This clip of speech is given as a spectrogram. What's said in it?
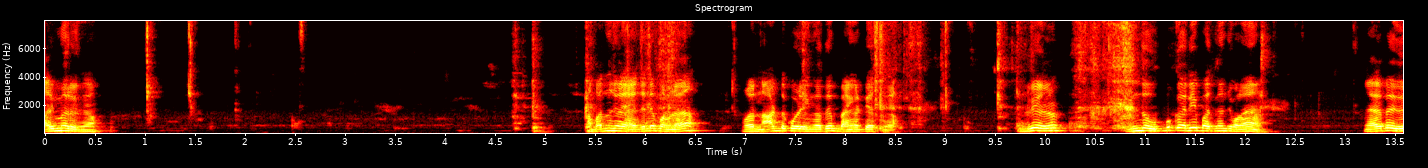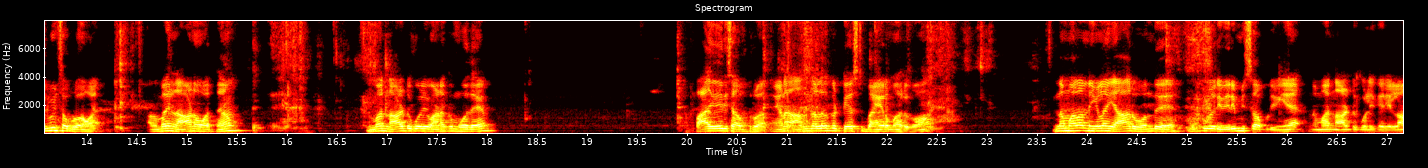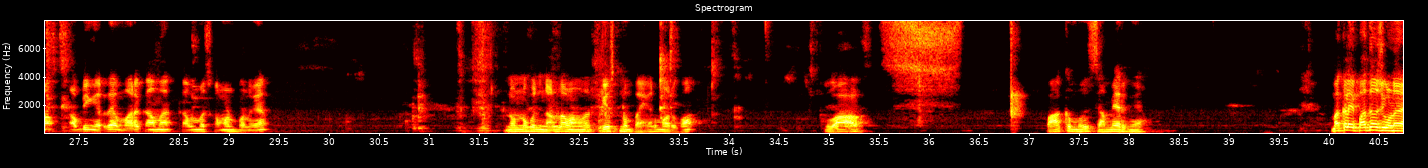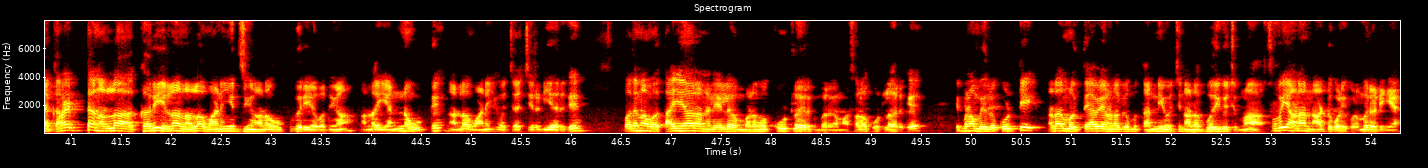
அருமையாக இருக்குங்க. நான் பார்த்து அஜெண்டே பண்ணல. ஒரு நாட்டுக்கோழிங்கிறது பயங்கர டேஸ்ட்டுங்க இதுவே இந்த உப்பு கறியை பார்த்தீங்கன்னு வச்சுக்கோங்களேன் நிறைய பேர் விரும்பி சாப்பிடுவாங்க. அது மாதிரி நானும் பார்த்தேன். இந்த மாதிரி நாட்டுக்கோழி வணக்கும் போதே பாதி சாப்பிட்ருவேன் ஏன்னா அந்த அளவுக்கு டேஸ்ட் பயங்கரமாக இருக்கும். இந்த மாதிரிலாம் நீங்களாம் யார் வந்து உப்பு கறி விரும்பி சாப்பிடுவீங்க? இந்த மாதிரி நாட்டுக்கோழி கறிலாம் அப்படிங்கிறத மறக்காமல் கமெண்ட் கமெண்ட் பண்ணுங்கள் இன்னும் இன்னும் கொஞ்சம் நல்லா வாங்கினா டேஸ்ட் இன்னும் பயங்கரமாக இருக்கும். வா. பார்க்கும்போது செம்மையாக இருக்குங்க. மக்களை பார்த்து வச்சுக்கோங்களேன் கரெக்டாக நல்லா கறி எல்லாம் நல்லா வணங்கிருச்சுங்க. நல்லா உப்பு கறியை பார்த்தீங்கன்னா நல்லா எண்ணெய் விட்டு நல்லா வணக்கி வச்சாச்சு ரெடியாக இருக்குது பார்த்தீங்கன்னா நம்ம தயாரான நிலையில் பாருங்க கூட்டில் இருக்கு பாருங்க மசாலா கூட்டில் இருக்குது இப்போ நம்ம இதில் கொட்டி நல்லா நமக்கு தேவையான அளவுக்கு நம்ம தண்ணி வச்சு நல்லா கொதிக்க வச்சோம்னா சுவையான நாட்டுக்கோழி குழம்பு ரெடிங்க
